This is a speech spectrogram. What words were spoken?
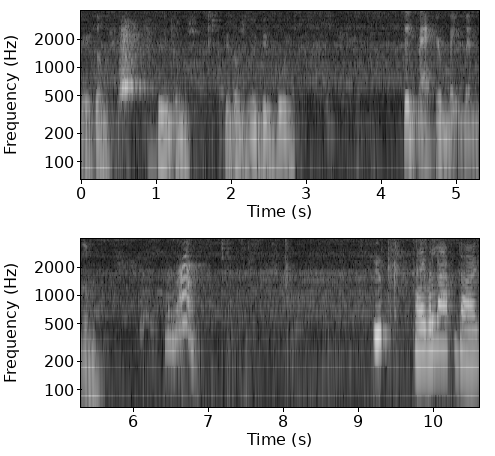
Here he comes. Here he comes. Here comes my big boy. Get back here, bite my bum. Oop. I have a lap dog.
